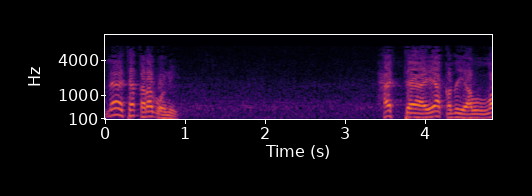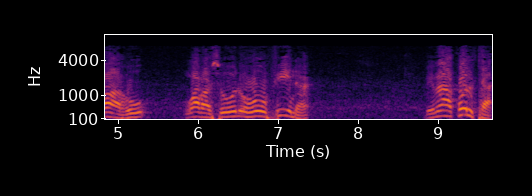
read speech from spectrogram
لا تقربني. حتى يقضي الله ورسوله فينا. بما قلت.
